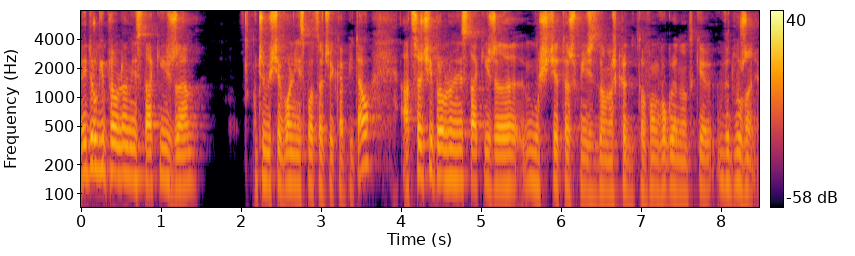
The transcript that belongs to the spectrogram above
No i drugi problem jest taki, że Oczywiście wolniej spłacacie kapitał, a trzeci problem jest taki, że musicie też mieć zdolność kredytową w ogóle na takie wydłużenie.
